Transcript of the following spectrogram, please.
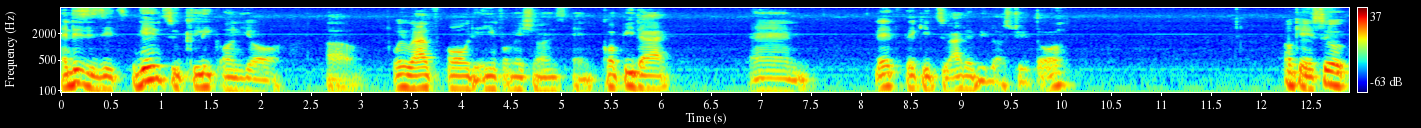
and this is it. You're going to click on your uh, where have all the informations and copy that and let's take it to Adobe Illustrator. Okay so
